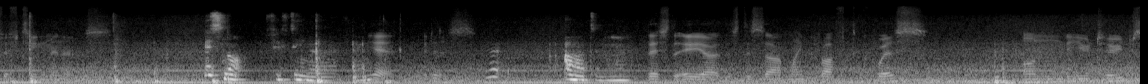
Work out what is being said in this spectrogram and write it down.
15 minutes. It's not 15 minutes, I think. Yeah, it is. Oh, I don't know. There's the uh, there's this uh, Minecraft quiz on the YouTubes,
